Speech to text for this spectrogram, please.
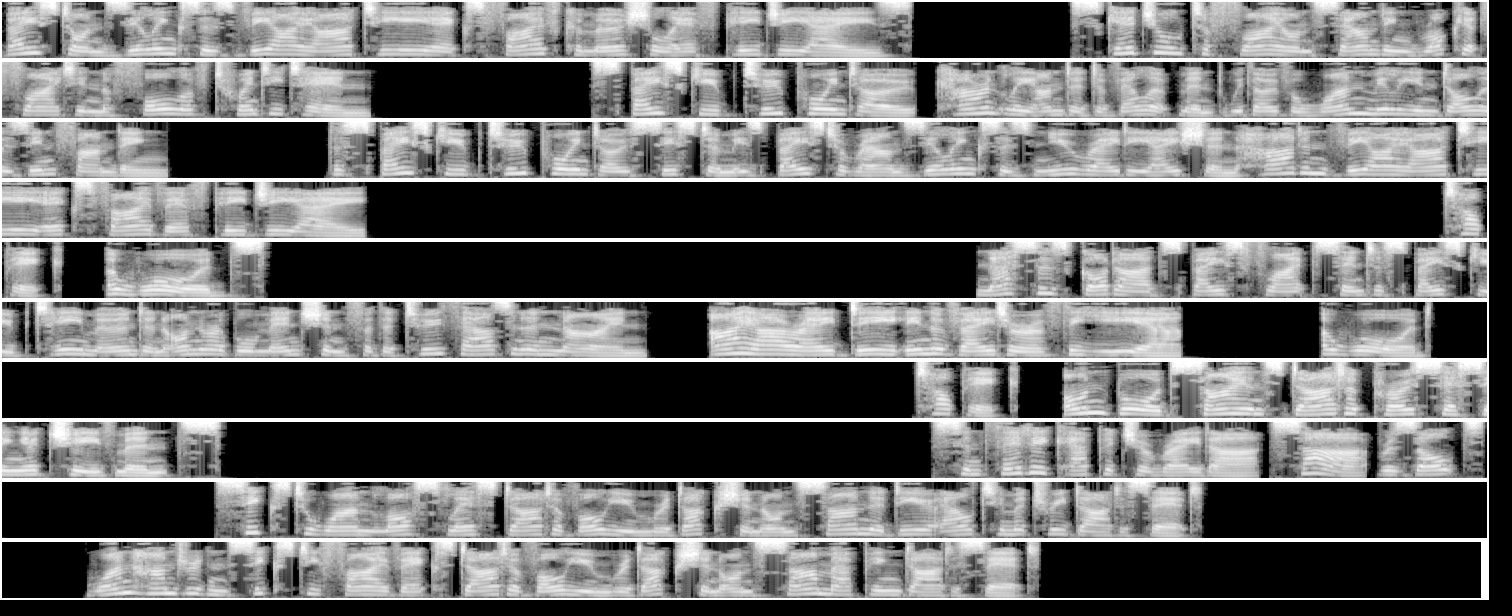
Based on Xilinx's Virtex-5 commercial FPGAs. Scheduled to fly on sounding rocket flight in the fall of 2010. Spacecube 2.0, currently under development with over $1 million in funding. The Spacecube 2.0 system is based around Xilinx's new radiation-hardened Virtex-5 FPGA. Topic: Awards. NASA's Goddard Space Flight Center Spacecube team earned an honorable mention for the 2009 IRAD Innovator of the Year award. Topic: Onboard science data processing achievements. Synthetic aperture radar (SAR) results 6 to 1 lossless data volume reduction on SAR nadir altimetry dataset. 165x data volume reduction on SAR mapping dataset.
